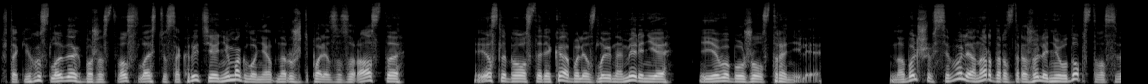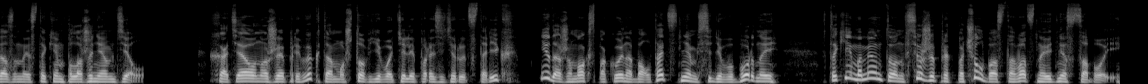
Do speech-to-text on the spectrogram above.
В таких условиях божество с властью сокрытия не могло не обнаружить поле Зазураста. Если бы у старика были злые намерения, его бы уже устранили. Но больше всего Леонардо раздражали неудобства, связанные с таким положением дел. Хотя он уже привык к тому, что в его теле паразитирует старик, и даже мог спокойно болтать с ним, сидя в уборной, в такие моменты он все же предпочел бы оставаться наедине с собой.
